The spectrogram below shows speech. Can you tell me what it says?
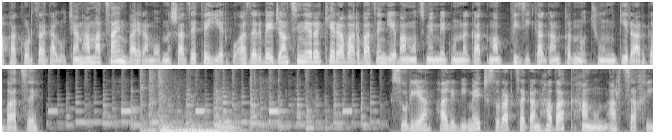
ապակորձակալության համացայն Բայրամով նշած է թե երկու ադրբեջանցի Ֆրանսիները քերավարված են եւ անոնց մեկուն նկատմամբ ֆիզիկական բռնություն գիրարգված է Սուրիա Հալիբի մեջ զորակցական հավաք հանուն Արցախի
